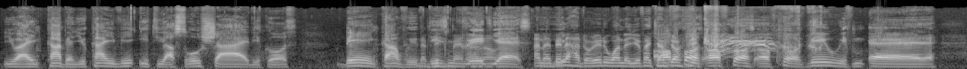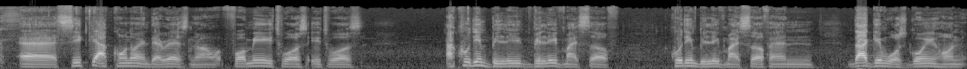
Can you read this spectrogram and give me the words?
you are in camp and you can't even eat, you are so shy because being in camp with The these great, around. yes. And Abele had already won the UEFA Of Champions course, League. of course, of course. Being with uh, uh, CK Akonnor and the rest. Now, for me, it was it was. I couldn't believe believe myself. Couldn't believe myself, and that game was going on.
